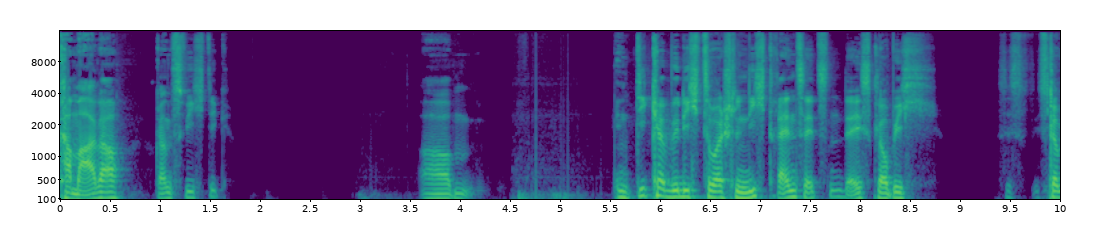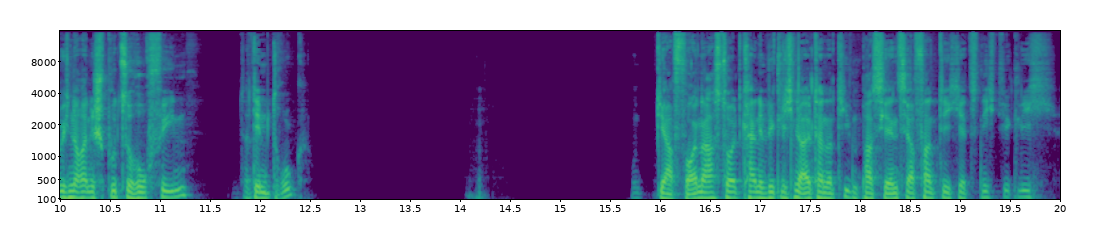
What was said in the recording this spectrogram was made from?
Kamada, ganz wichtig. Ähm, in Dicker würde ich zum Beispiel nicht reinsetzen. Der ist, glaube ich, ist, ist glaube ich, noch eine Spur zu hoch für ihn unter dem Druck. Und ja, vorne hast du halt keine wirklichen Alternativen. Paciencia fand ich jetzt nicht wirklich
